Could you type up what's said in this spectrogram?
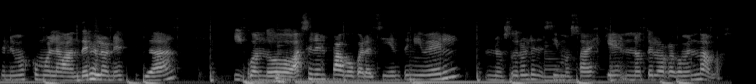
tenemos como la bandera de la honestidad y cuando hacen el pago para el siguiente nivel, nosotros les decimos, ¿sabes qué? No te lo recomendamos.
